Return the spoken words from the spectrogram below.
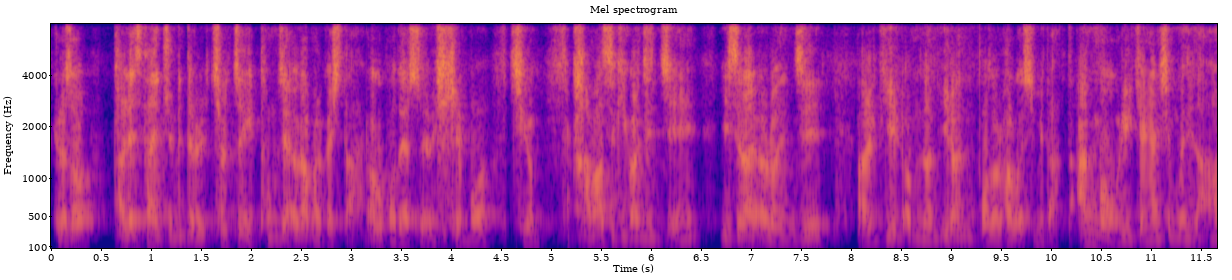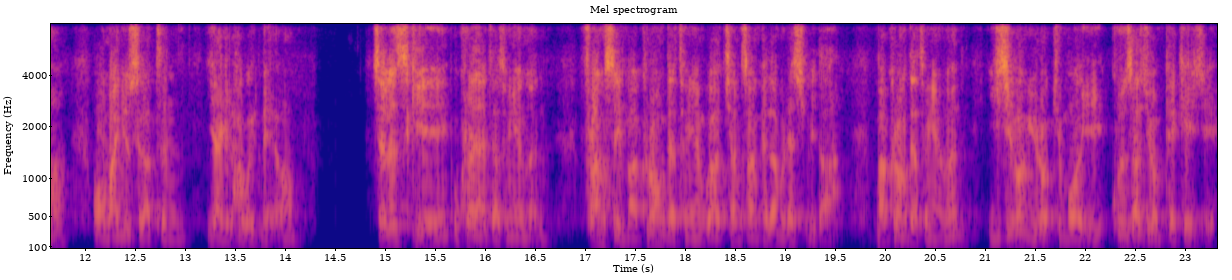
그래서 팔레스타인 주민들을 철저히 통제 억압할 것이다 라고 보도했어요. 이게 뭐 지금 하마스 기관지인지 이스라엘 언론인지 알 길 없는 이런 보도를 하고 있습니다. 딱 뭐 우리 경향신문이나 오마이뉴스 같은 이야기를 하고 있네요. 젤렌스키 우크라이나 대통령은 프랑스의 마크롱 대통령과 정상회담을 했습니다. 마크롱 대통령은 20억 유로 규모의 군사 지원 패키지,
